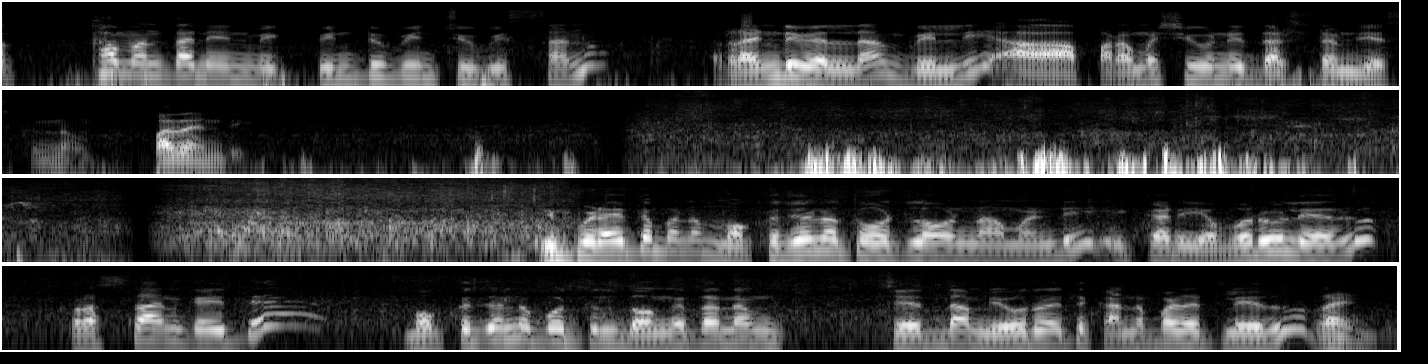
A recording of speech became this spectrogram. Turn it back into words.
మొత్తం అంతా నేను మీకు పిన్ టు పిన్ చూపిస్తాను. రండి వెళ్దాం వెళ్ళి ఆ పరమశివుని దర్శనం చేసుకుందాం. పదండి. ఇప్పుడైతే మనం మొక్కజొన్న తోటలో ఉన్నామండి. ఇక్కడ ఎవరూ లేరు. ప్రస్తుతానికైతే మొక్కజొన్న పొత్తులు దొంగతనం చేద్దాం. ఎవరు అయితే కనపడట్లేదు రండి.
